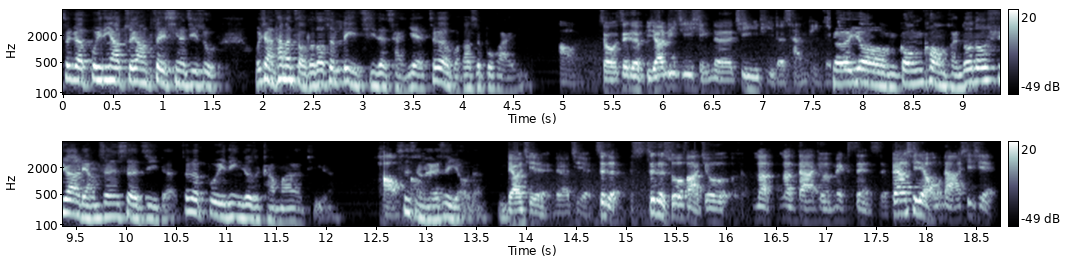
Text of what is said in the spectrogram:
这个不一定要追上最新的技术。我想他们走的都是利基的产业，这个我倒是不怀疑。好，走这个比较利基型的记忆体的产品，车用、工控很多都需要量身设计的，这个不一定就是 commodity 了。好，市场还是有的。了解了解，这个这个说法就让让大家就 make sense。非常谢谢宏达，谢谢。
